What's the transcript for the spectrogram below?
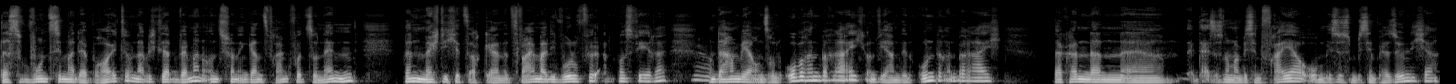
das Wohnzimmer der Bräute. Und da habe ich gesagt, wenn man uns schon in ganz Frankfurt so nennt, dann möchte ich jetzt auch gerne zweimal die Wohlfühlatmosphäre. Ja. Und da haben wir ja unseren oberen Bereich und wir haben den unteren Bereich. Da können dann, äh, da ist es nochmal ein bisschen freier, oben ist es ein bisschen persönlicher.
